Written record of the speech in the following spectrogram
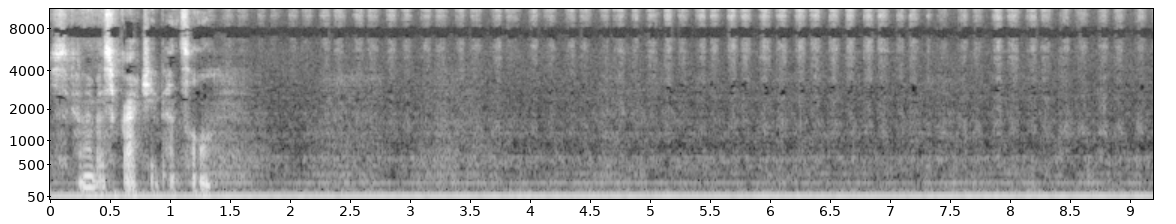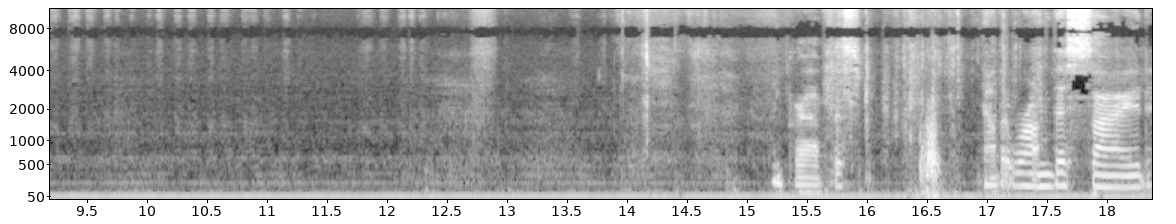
Just kind of a scratchy pencil. Grab this now that we're on this side.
